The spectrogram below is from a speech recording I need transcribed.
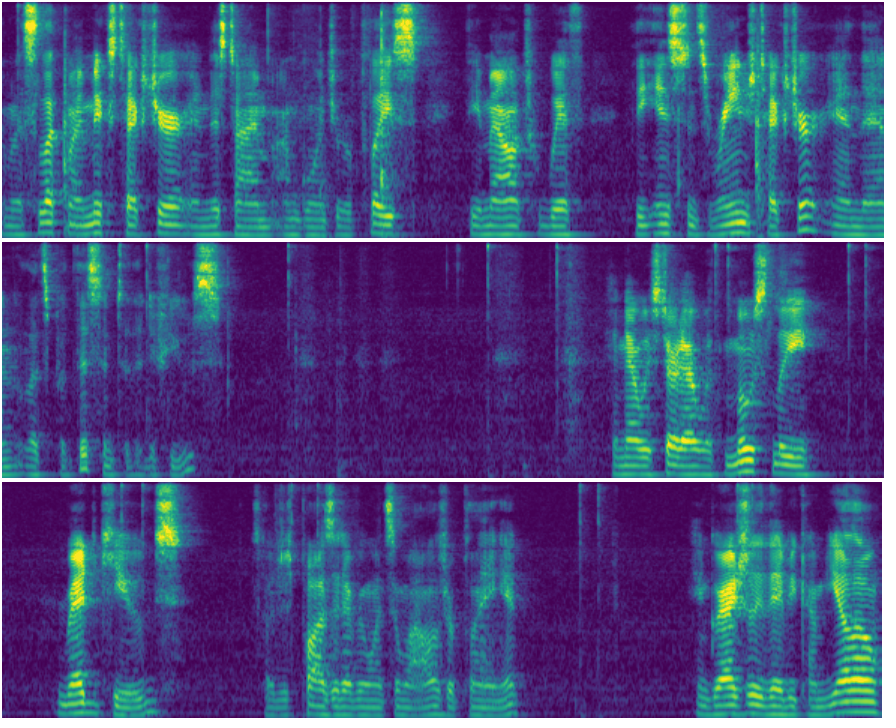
I'm going to select my mixed texture and this time I'm going to replace the amount with the instance range texture and then let's put this into the diffuse. And now we start out with mostly red cubes. So I'll just pause it every once in a while as we're playing it. And gradually they become yellow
